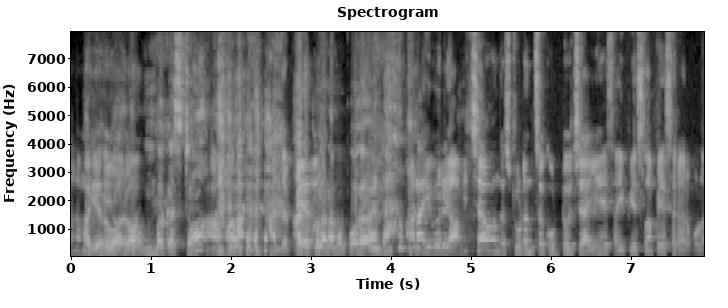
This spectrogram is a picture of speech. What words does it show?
அந்த மாதிரி ஏதோ வரும். ரொம்ப கஷ்டம். அந்த பேர் அதுக்குள்ள நம்ம போக வேண்டாம். ஆனா இவரு அமித்ஷாவும் இந்த ஸ்டூடெண்ட்ஸை கூப்பிட்டு வச்சு ஐஏஎஸ் ஐபிஎஸ் எல்லாம் பேசுறாரு போல.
